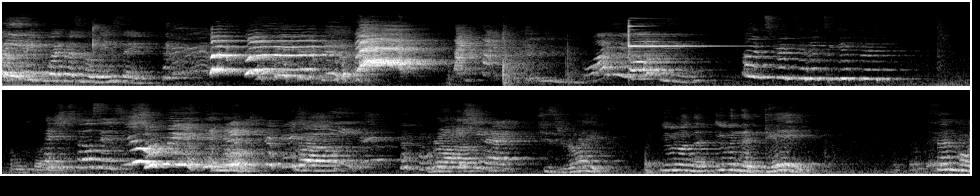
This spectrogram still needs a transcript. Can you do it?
me! What it was a Wednesday. Why are you laughing? I expected it to get that. I'm And sorry. she still says, Shoot me! Bruh, Is bruh. she right? She's right. Even on the even the day. It's okay. Famo. I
